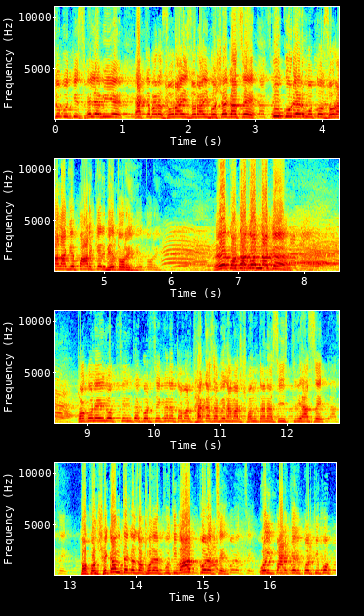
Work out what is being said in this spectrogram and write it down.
যুবতী, ছেলে, মেয়ে একেবারে জোড়াই জোড়াই বসে গেছে, কুকুরের মতো জোড়া লাগে পার্কের ভেতরে ভেতরে। এ কথা কর না কে? তখন এই লোক চিন্তা করছে, এখানে তো আমার থাকা যাবে না, আমার সন্তান আছে, স্ত্রী আছে তখন সেখান থেকে যখন এর প্রতিবাদ করেছে, ওই পার্কের কর্তৃপক্ষ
